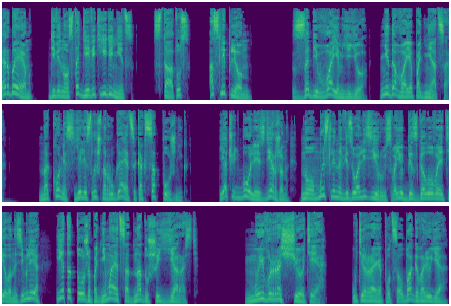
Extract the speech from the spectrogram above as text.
РБМ 99 единиц. Статус ослеплен. Забиваем ее, не давая подняться. Накомес еле слышно ругается, как сапожник. Я чуть более сдержан, но мысленно визуализирую свое безголовое тело на земле, и это тоже поднимает со дна души ярость. «Мы в расчете!» Утирая под со лба, говорю я.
